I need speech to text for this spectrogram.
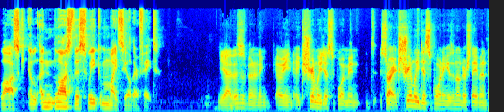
loss a loss this week might seal their fate. Yeah, this has been an I mean extremely disappointment. Sorry, extremely disappointing is an understatement.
